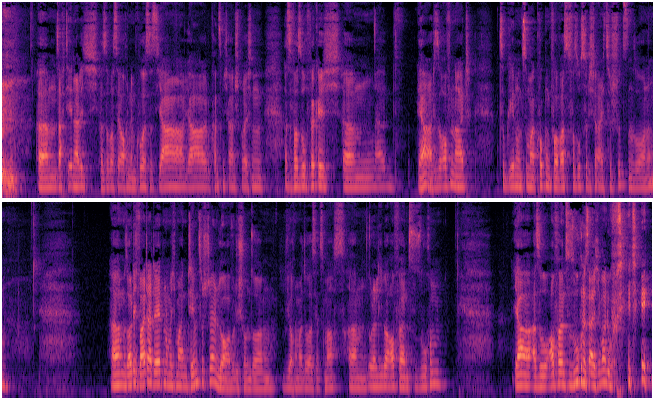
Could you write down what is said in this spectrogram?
ähm, sag dir innerlich, also was ja auch in dem Kurs ist, ja, ja, du kannst mich ansprechen. Also versuch wirklich, ähm, äh, ja, diese Offenheit zu gehen und zu mal gucken, vor was versuchst du dich da eigentlich zu schützen, so, ne? Ähm, sollte ich weiter daten, um mich meinen Themen zu stellen? Ja, würde ich schon sagen. Wie auch immer du das jetzt machst. Ähm, oder lieber aufhören zu suchen. Ja, also aufhören zu suchen ist eigentlich immer eine gute Idee.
